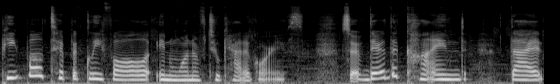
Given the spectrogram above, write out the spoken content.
people typically fall in one of two categories. So if they're the kind that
